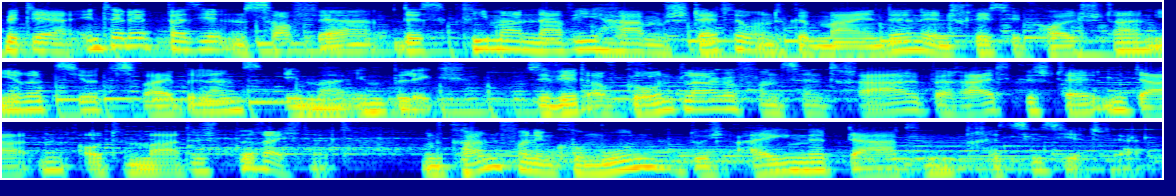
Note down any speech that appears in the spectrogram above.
Mit der internetbasierten Software des Klimanavi haben Städte und Gemeinden in Schleswig-Holstein ihre CO2-Bilanz immer im Blick. Sie wird auf Grundlage von zentral bereitgestellten Daten automatisch berechnet und kann von den Kommunen durch eigene Daten präzisiert werden.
